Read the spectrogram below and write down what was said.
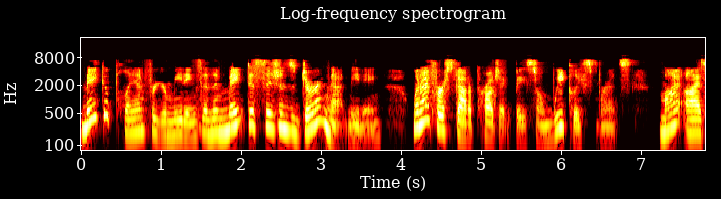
Make a plan for your meetings and then make decisions during that meeting. When I first got a project based on weekly sprints, my eyes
